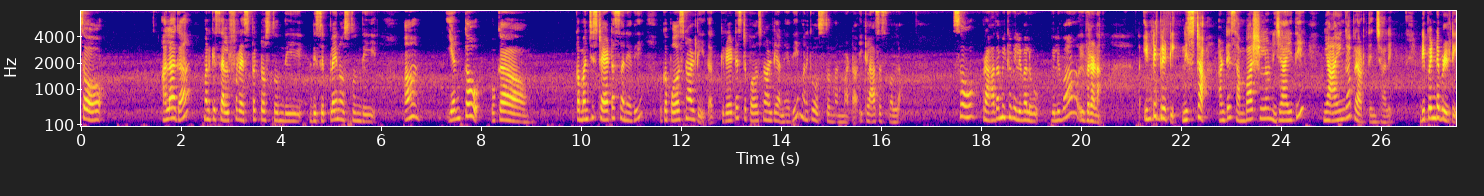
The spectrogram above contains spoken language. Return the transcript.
సో అలాగా మనకి సెల్ఫ్ రెస్పెక్ట్ వస్తుంది డిసిప్లైన్ వస్తుంది. ఎంతో ఒక ఒక మంచి స్టేటస్ అనేది ఒక పర్సనాలిటీ ద గ్రేటెస్ట్ పర్సనాలిటీ అనేది మనకి వస్తుందన్నమాట ఈ క్లాసెస్ వల్ల. సో ప్రాథమిక విలువలు విలువ వివరణ ఇంటిగ్రిటీ నిష్ట అంటే సంభాషణలో నిజాయితీ న్యాయంగా ప్రవర్తించాలి. డిపెండబిలిటీ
